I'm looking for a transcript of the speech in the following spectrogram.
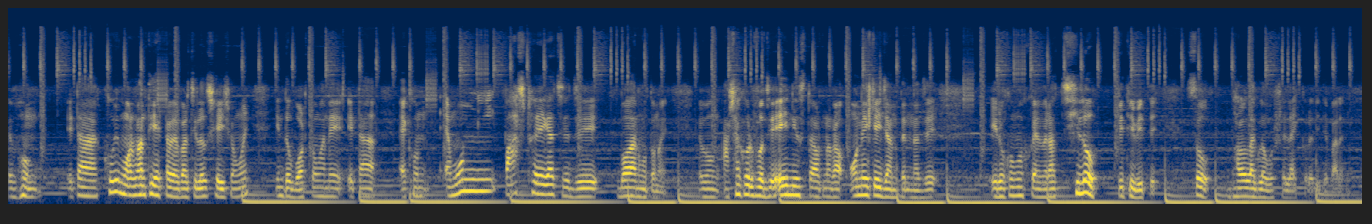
এবং এটা খুবই মর্মান্তিক একটা ব্যাপার ছিল সেই সময়। কিন্তু বর্তমানে এটা এখন এমনই পাস্ট হয়ে গেছে যে বলার মতো নয়। এবং আশা করব যে এই নিউজটা আপনারা অনেকেই জানতেন না যে এরকমও ক্যামেরা ছিল পৃথিবীতে। সো ভালো লাগলে অবশ্যই লাইক করে দিতে পারেন।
